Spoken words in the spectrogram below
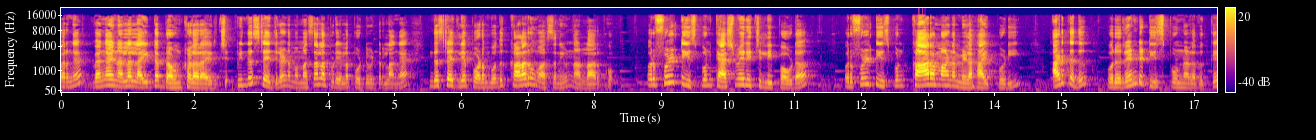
பாருங்கள் வெங்காயம் நல்லா லைட்டாக ப்ரௌன் கலர் ஆயிடுச்சு இப்போ இந்த ஸ்டேஜில் நம்ம மசாலா பொடியெல்லாம் போட்டு விட்டுறலாங்க. இந்த ஸ்டேஜ்லேயே போடும்போது கலரும் வாசனையும் நல்லாயிருக்கும் ஒரு full teaspoon Kashmiri chilli powder ஒரு ஃபுல் டீஸ்பூன் காரமான மிளகாய் பொடி அடுத்தது ஒரு ரெண்டு டீஸ்பூன் அளவுக்கு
